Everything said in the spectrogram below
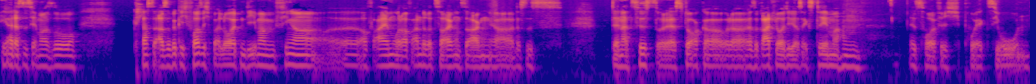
Ja, das ist ja immer so klasse. Also wirklich Vorsicht bei Leuten, die immer mit dem Finger äh, auf einem oder auf andere zeigen und sagen, ja, das ist der Narzisst oder der Stalker oder also gerade Leute, die das extrem machen, ist häufig Projektion.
